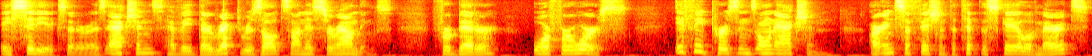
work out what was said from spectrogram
a city, etc. His actions have a direct results on his surroundings, for better or for worse. If a person's own action are insufficient to tip the scale of merits,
